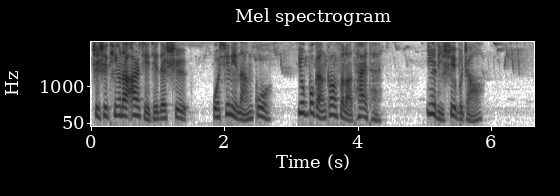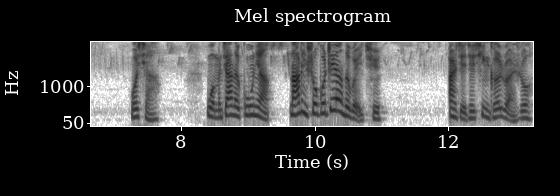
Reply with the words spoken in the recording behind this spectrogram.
只是听了二姐姐的事，我心里难过，又不敢告诉老太太，夜里睡不着。我想，我们家的姑娘哪里受过这样的委屈？二姐姐性格软弱，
